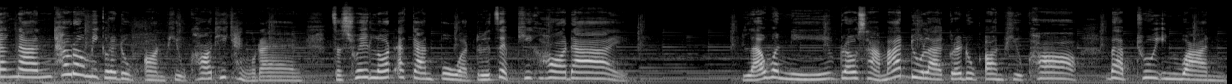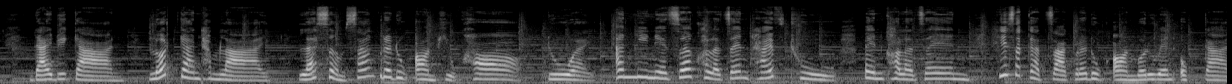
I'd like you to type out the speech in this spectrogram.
ดังนั้นถ้าเรามีกระดูกอ่อนผิวข้อที่แข็งแรง จะช่วยลดอาการปวดหรือเจ็บที่ข้อได้ และวันนี้เราสามารถดูแลกระดูกอ่อนผิวข้อแบบ True in One ได้ด้วยการ ลดการทำลาย และเสริมสร้างกระดูกอ่อนผิวข้อ ด้วย a n d i n a t u r Collagen Type 2 เป็นคอลลาเจนที่สกัดจากกระดูกอ่อนบริเวณอกไก่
